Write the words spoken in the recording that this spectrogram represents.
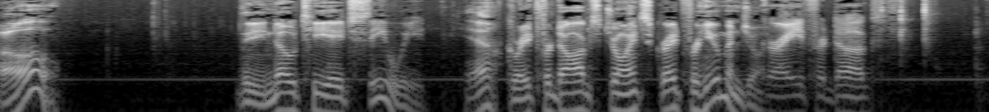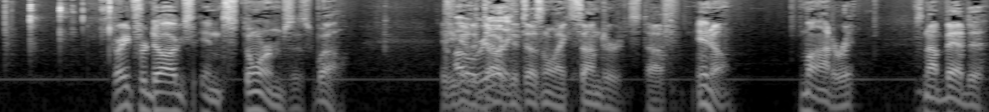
Oh, the no THC weed. Yeah. Great for dogs' joints. Great for human joints. great for dogs. Great for dogs in storms as well. If you got Oh, a dog that doesn't like thunder and stuff, you know, moderate. It's not bad to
